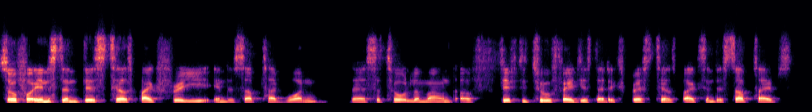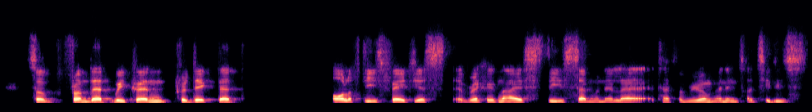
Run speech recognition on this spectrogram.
so for instance, this tail spike 3 in the subtype 1, there's a total amount of 52 phages that express tail spikes in the subtypes. So from that, we can predict that all of these phages recognize these Salmonella, Typhimurium, and Enteritidis.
